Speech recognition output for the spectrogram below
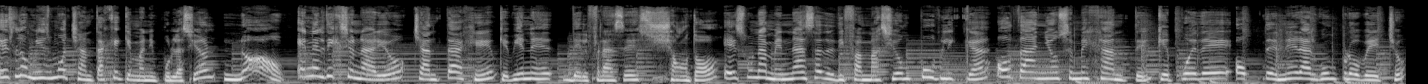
¿Es lo mismo chantaje que manipulación? No. En el diccionario, chantaje, que viene del francés chanteur, es una amenaza de difamación pública o daño semejante que puede obtener algún provecho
